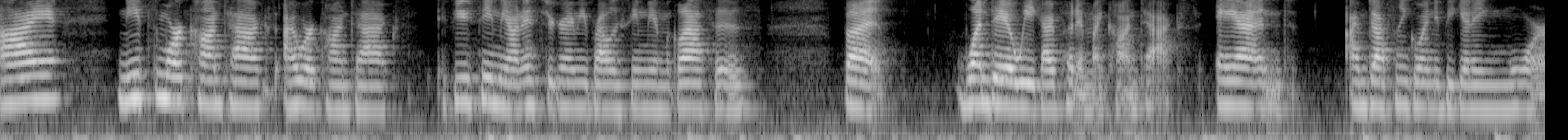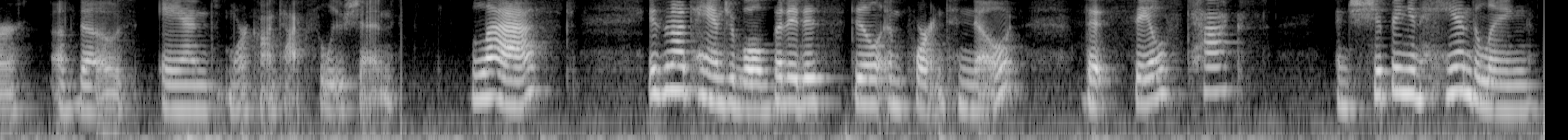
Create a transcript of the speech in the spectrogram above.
I need some more contacts. I wear contacts. If you see me on Instagram, you probably see me in my glasses. But one day a week, I put in my contacts. And I'm definitely going to be getting more of those and more contact solution. Last is not tangible, but it is still important to note that sales tax and shipping and handling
